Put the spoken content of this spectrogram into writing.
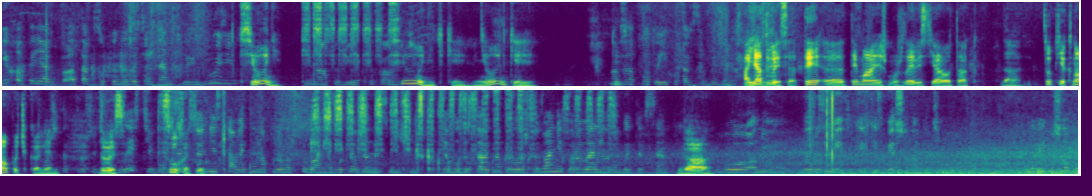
їхати, якби, а так зупинилися, ждемо своїх друзів. сюні, І на собі, як то сюнічки, нюньки. А я дивися, ти, ти маєш можливість, я отак. Да. Тут є кнопочка, Лін. Дивись. ближче, бо Слухай, будемо сьогодні ставити на прилаштування, бо це вже не смішно. Я буду ставити на прилаштування, паралельно робити все. Да. Бо ну ви розумієте, кількість бешена потім. Диви, пішло по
